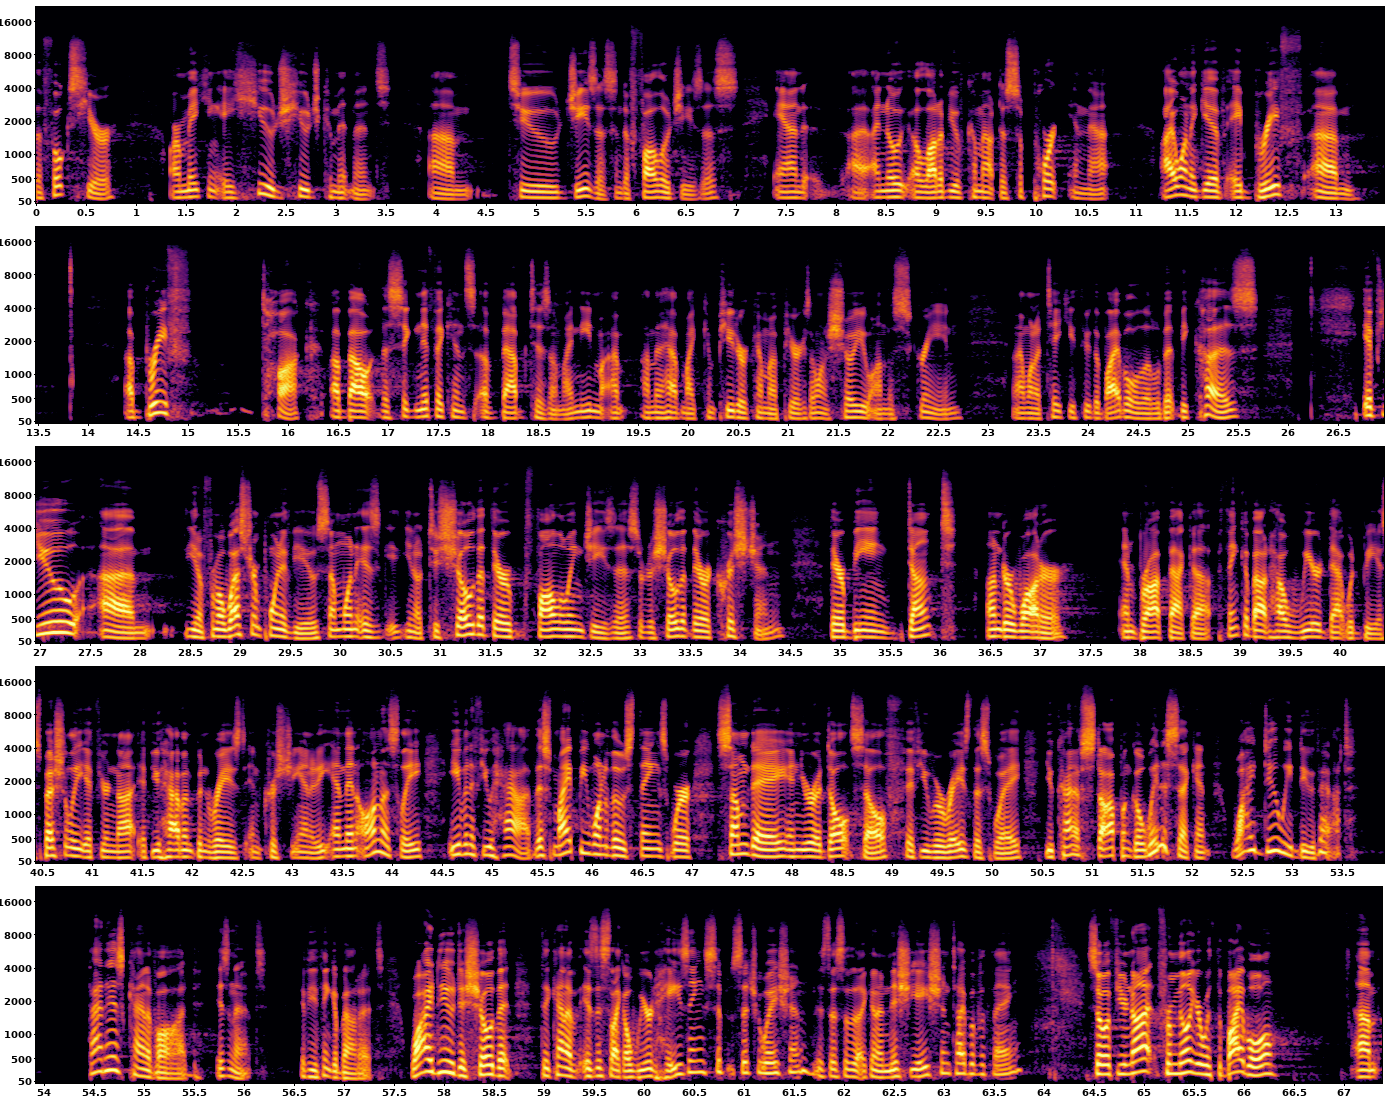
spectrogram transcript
the folks here are making a huge, huge commitment um, to Jesus and to follow Jesus. And I, I, know a lot of you have come out to support in that. I want to give a brief, um, a brief talk about the significance of baptism. I need my, I'm, I'm going to have my computer come up here because I want to show you on the screen. And I want to take you through the Bible a little bit because if you, um, you know, from a Western point of view, someone is, you know, to show that they're following Jesus or to show that they're a Christian, they're being dunked underwater and brought back up. Think about how weird that would be, especially if you're not if you haven't been raised in Christianity. And then honestly, even if you have, this might be one of those things where someday in your adult self, if you were raised this way, you kind of stop and go, "Wait a second, why do we do that?" That is kind of odd, isn't it? If you think about it, why do to show that to kind of is this like a weird hazing situation? Is this like an initiation type of a thing? So if you're not familiar with the Bible, um,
